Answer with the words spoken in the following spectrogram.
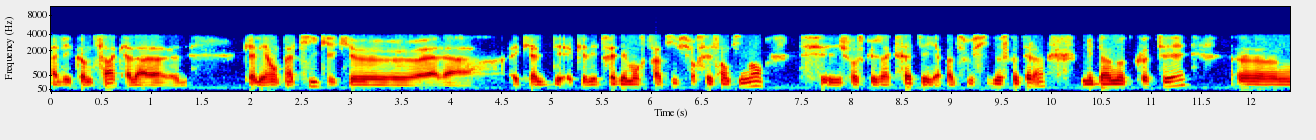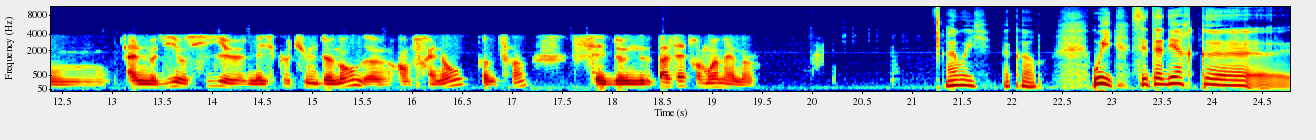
elle est comme ça, qu'elle a, qu'elle est empathique et a, et qu'elle, qu'elle est très démonstrative sur ses sentiments. C'est des choses que j'accepte et il n'y a pas de souci de ce côté-là. Mais d'un autre côté, euh, elle me dit aussi, euh, mais ce que tu me demandes en freinant comme ça, c'est de ne pas être moi-même. Ah oui, d'accord. Oui, c'est-à-dire que euh,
